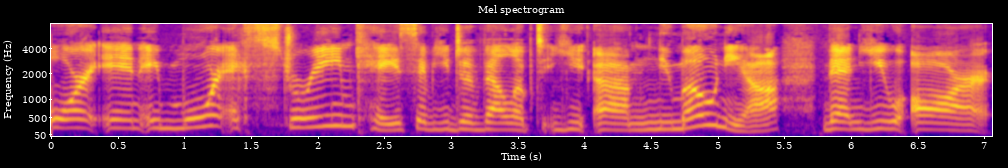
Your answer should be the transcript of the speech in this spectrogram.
or in a more extreme case, if you developed um, pneumonia, then you are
